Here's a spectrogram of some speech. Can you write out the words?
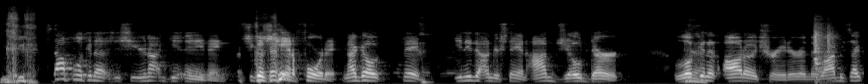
stop looking at she. You're not getting anything. She goes, you can't afford it, and I go, babe, you need to understand. I'm Joe Dirt, looking at Auto Trader, and then Robbie's like,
